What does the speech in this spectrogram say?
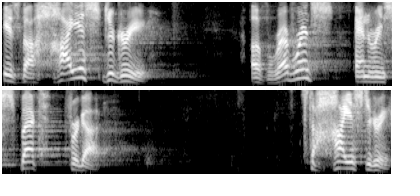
is the highest degree of reverence and respect for God. It's the highest degree.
